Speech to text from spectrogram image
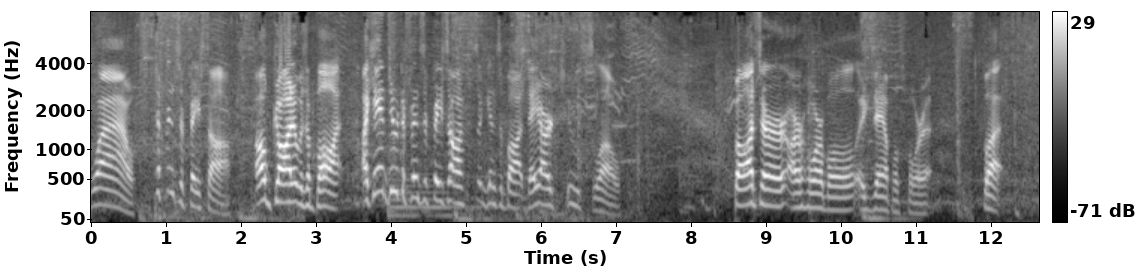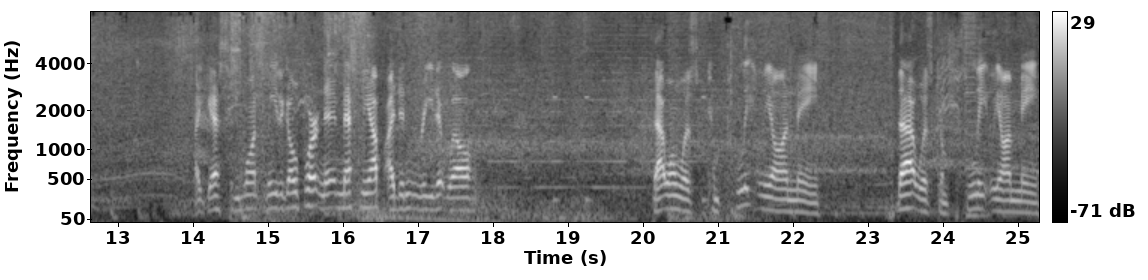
Wow. Defensive face-off. Oh god, it was a bot. I can't do defensive face-offs against a bot. They are too slow. Bots are, are horrible examples for it. But I guess he wants me to go for it and it messed me up. I didn't read it well. That one was completely on me. That was completely on me.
